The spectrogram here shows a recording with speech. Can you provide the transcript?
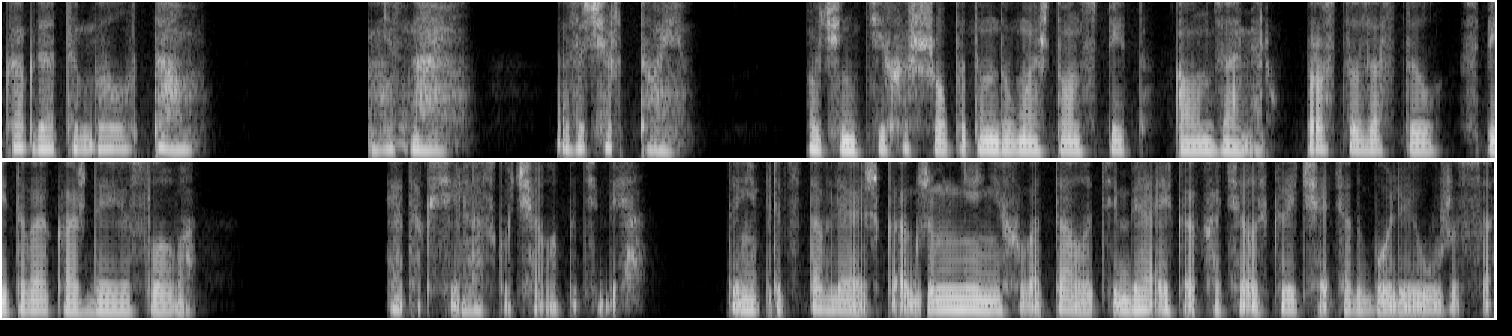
когда ты был там. Не знаю, за чертой. Очень тихо, шепотом, думая, что он спит, а он замер, просто застыл, впитывая каждое ее слово. Я так сильно скучала по тебе. Ты не представляешь, как же мне не хватало тебя и как хотелось кричать от боли и ужаса,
